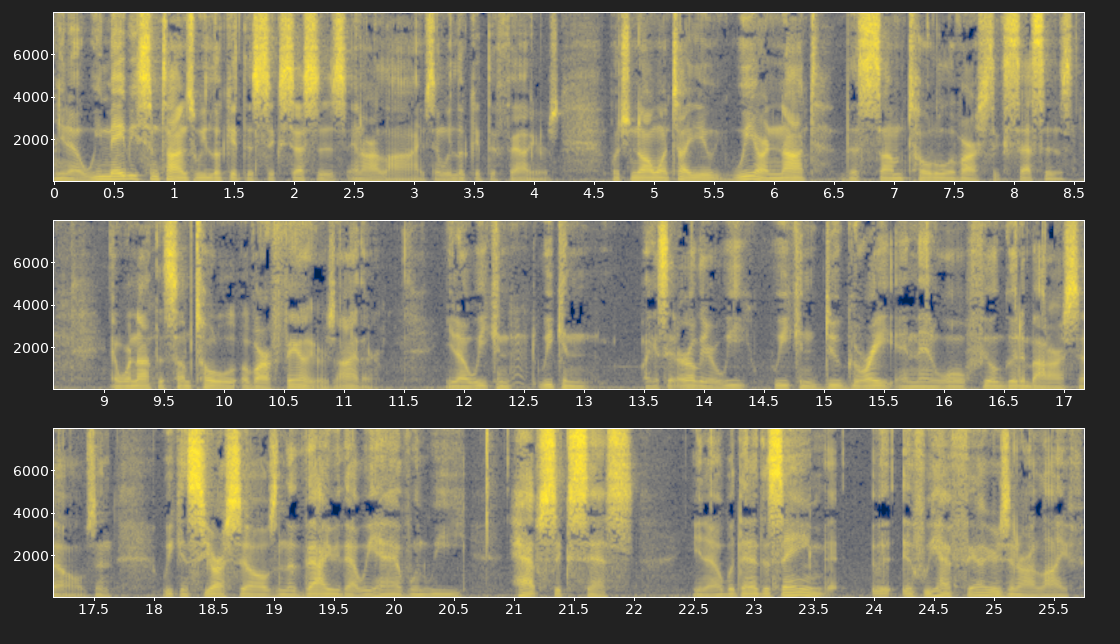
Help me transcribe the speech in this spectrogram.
you know, we maybe sometimes we look at the successes in our lives and we look at the failures. But you know, I want to tell you, we are not the sum total of our successes and we're not the sum total of our failures either. You know, we can we can like I said earlier, we we can do great and then we'll feel good about ourselves and we can see ourselves and the value that we have when we have success, you know, but then at the same if we have failures in our life,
